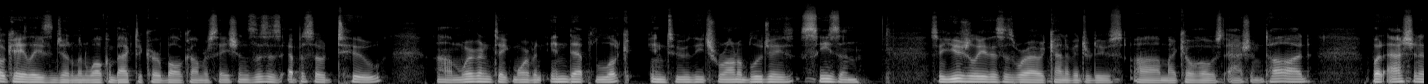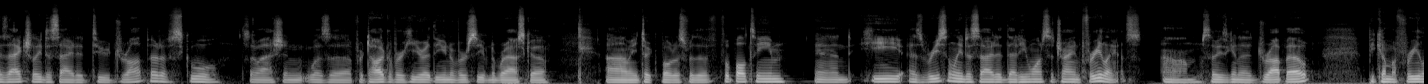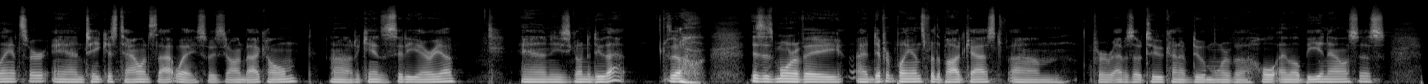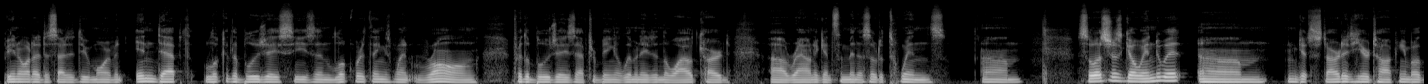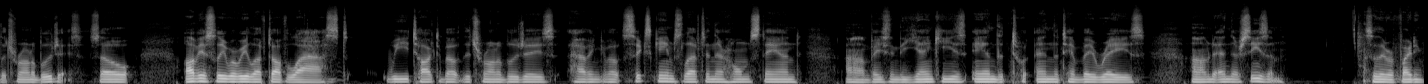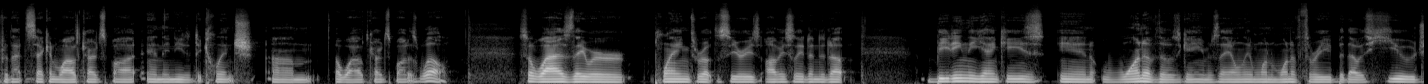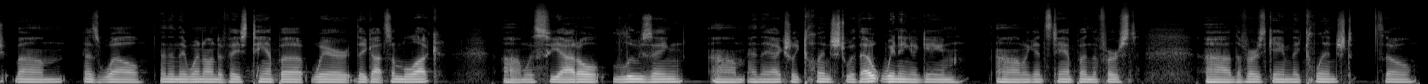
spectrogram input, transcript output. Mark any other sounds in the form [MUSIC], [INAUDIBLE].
Okay, ladies and gentlemen, welcome back to Curveball Conversations. This is episode two. Um, we're going to take more of an in depth look into the Toronto Blue Jays season. So, usually, this is where I would kind of introduce uh, my co host, Ashton Todd. But Ashton has actually decided to drop out of school. So, Ashton was a photographer here at the University of Nebraska. Um, he took photos for the football team, and he has recently decided that he wants to try and freelance. Um, so, he's going to drop out become a freelancer and take his talents that way. So he's gone back home uh, to Kansas City area, and he's going to do that. [LAUGHS] So this is more of a I had different plans for the podcast um, for episode two, kind of do more of a whole MLB analysis. But you know what? I decided to do more of an in-depth look at the Blue Jays season, look where things went wrong for the Blue Jays after being eliminated in the wild card uh, round against the Minnesota Twins. Um, so let's just go into it um, and get started here talking about the Toronto Blue Jays. So, obviously, where we left off last, we talked about the Toronto Blue Jays having about six games left in their homestand, um, facing the Yankees and the and the Tampa Bay Rays um, to end their season. So they were fighting for that second wild card spot, and they needed to clinch um, a wild card spot as well. So as they were playing throughout the series, obviously it ended up beating the Yankees in one of those games. They only won one of three, but that was huge um, as well. And then they went on to face Tampa, where they got some luck um, with Seattle losing, um, and they actually clinched without winning a game um, against Tampa in the first uh, the first game. They clinched, so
